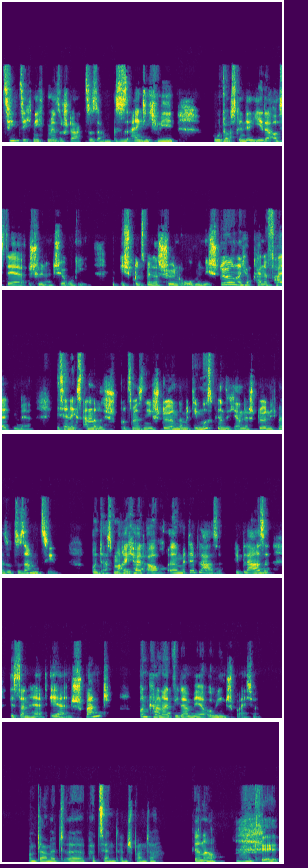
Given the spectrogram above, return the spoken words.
zieht sich nicht mehr so stark zusammen. Es ist eigentlich wie Botox kennt ja jeder aus der Schönheitschirurgie. Ich spritze mir das schön oben in die Stirn und ich habe keine Falten mehr. Ist ja nichts anderes. Ich spritze mir das in die Stirn, damit die Muskeln sich an der Stirn nicht mehr so zusammenziehen. Und das mache ich halt auch äh, mit der Blase. Die Blase ist dann halt eher entspannt und kann halt wieder mehr Urin speichern. Und damit äh, Patient entspannter. Genau. Okay.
